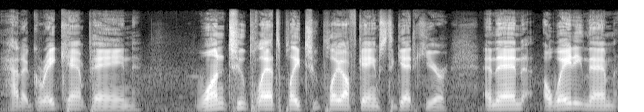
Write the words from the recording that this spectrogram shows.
had a great campaign, won two play had to play two playoff games to get here, and then awaiting them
